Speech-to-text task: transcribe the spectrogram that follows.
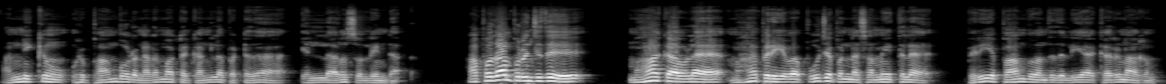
அன்னைக்கும் ஒரு பாம்போட நடமாட்டம் கண்ணில் பட்டதா எல்லாரும் சொல்லிண்டா. அப்போதான் புரிஞ்சுது மகாகாவில் மகாபெரியவா பூஜை பண்ண சமயத்தில் பெரிய பாம்பு வந்தது இல்லையா கருணாகம்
